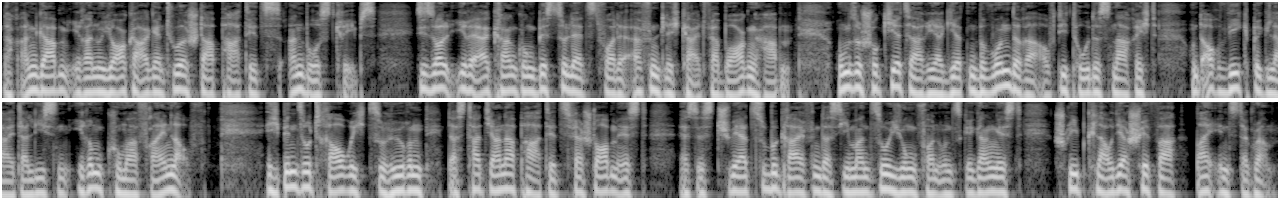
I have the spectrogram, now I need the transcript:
Nach Angaben ihrer New Yorker Agentur starb Partitz an Brustkrebs. Sie soll ihre Erkrankung bis zuletzt vor der Öffentlichkeit verborgen haben. Umso schockierter reagierten Bewunderer auf die Todesnachricht und auch Wegbegleiter ließen ihrem Kummer freien Lauf. Ich bin so traurig zu hören, dass Tatjana Partitz verstorben ist. Es ist schwer zu begreifen, dass jemand so jung von uns gegangen ist, schrieb Claudia Schiffer bei Instagram.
